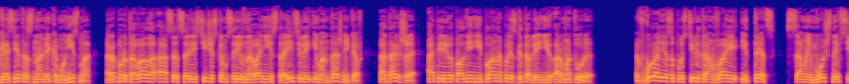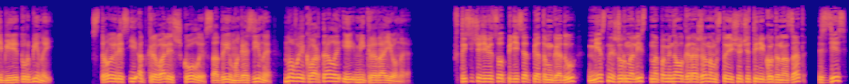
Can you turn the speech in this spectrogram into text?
Газета «Знамя коммунизма» рапортовала о социалистическом соревновании строителей и монтажников, а также о перевыполнении плана по изготовлению арматуры. В городе запустили трамваи и ТЭЦ с самой мощной в Сибири турбиной. Строились и открывались школы, сады, магазины, новые кварталы и микрорайоны. В 1955 году местный журналист напоминал горожанам, что еще четыре года назад здесь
